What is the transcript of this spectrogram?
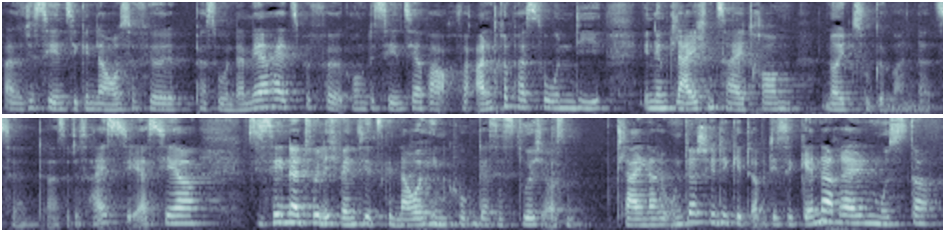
Also das sehen Sie genauso für Personen der Mehrheitsbevölkerung, das sehen Sie aber auch für andere Personen, die in dem gleichen Zeitraum neu zugewandert sind. Also das heißt, sehr, sehr, Sie sehen natürlich, wenn Sie jetzt genauer hingucken, dass es durchaus kleinere Unterschiede gibt, aber diese generellen Muster,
